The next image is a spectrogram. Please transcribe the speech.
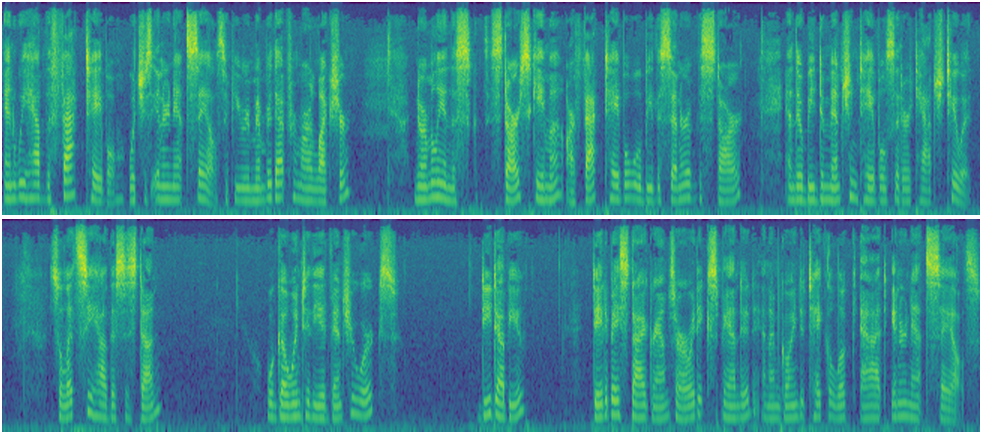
and we have the fact table, which is internet sales. If you remember that from our lecture, normally in the star schema, our fact table will be the center of the star, and there'll be dimension tables that are attached to it. So let's see how this is done. We'll go into the AdventureWorks, DW, database diagrams are already expanded, and I'm going to take a look at internet sales.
